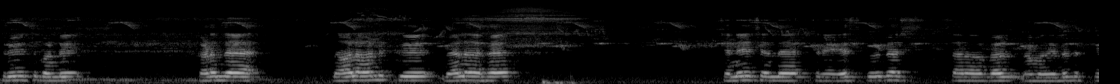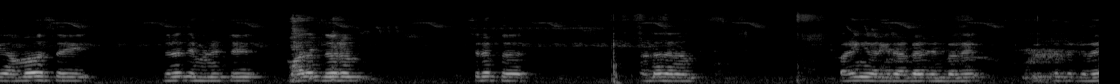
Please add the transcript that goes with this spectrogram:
தெரிவித்து கொண்டு கடந்த நாலு ஆண்டுக்கு மேலாக சென்னையை சேர்ந்த திரு எஸ். குருதாஸ் சார் அவர்கள் நமது இல்லத்திற்கு அமாவாசை தினத்தை முன்னிட்டு மாதந்தோறும் சிறப்பு அன்னதானம் வழங்கி வருகிறார்கள் என்பது குறிப்பிடத்தக்கது.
